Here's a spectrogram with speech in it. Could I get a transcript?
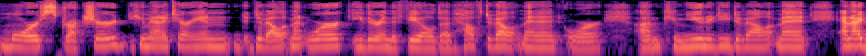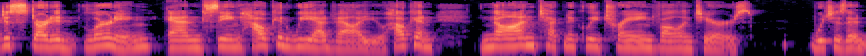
more structured humanitarian development work, either in the field of health development or um, community development. And I just started learning and seeing how can we add value? How can non-technically trained volunteers, which is a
